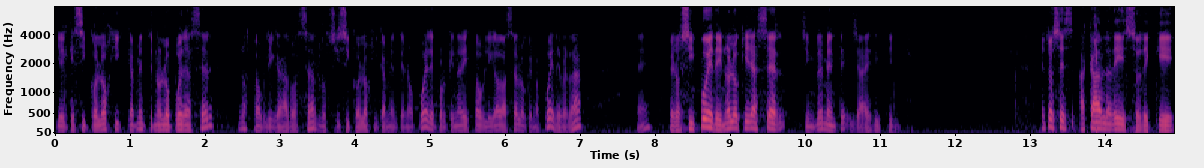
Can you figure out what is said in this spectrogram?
Y el que psicológicamente no lo puede hacer, no está obligado a hacerlo, si psicológicamente no puede, porque nadie está obligado a hacer lo que no puede, ¿verdad? ¿Eh? Pero si puede y no lo quiere hacer, simplemente ya es distinto. Entonces, acá habla de eso, de que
